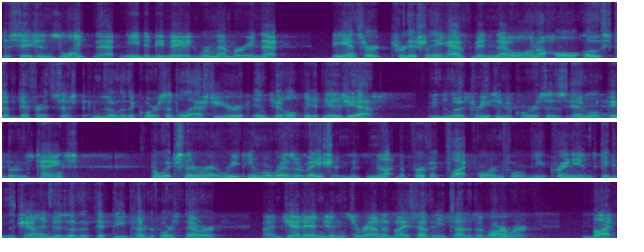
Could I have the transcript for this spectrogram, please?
decisions like that need to be made, remembering that the answer traditionally has been no on a whole host of different systems over the course of the last year until it is yes. I mean, the most recent, of course, is M1 Abrams tanks, for which there are reasonable reservations. It's not the perfect platform for the Ukrainians given the challenges of a 1,500 horsepower uh, jet engine surrounded by 70 tons of armor. But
